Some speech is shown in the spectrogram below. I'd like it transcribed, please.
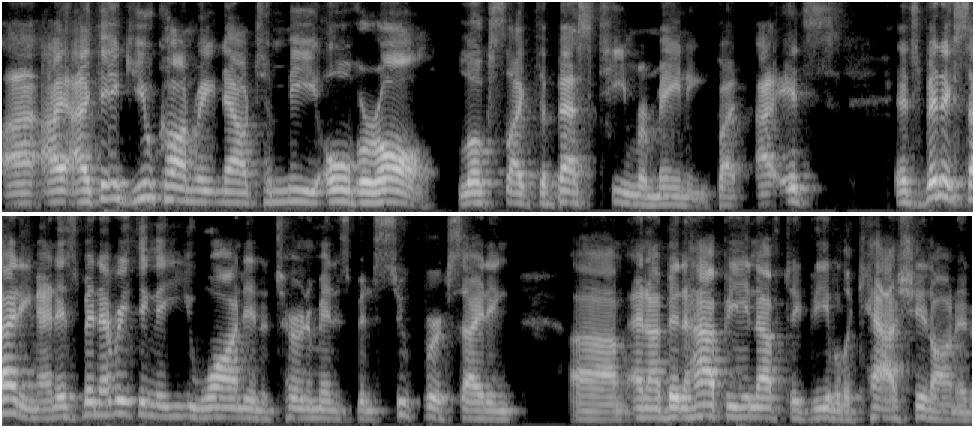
I, I think UConn right now, to me, overall, looks like the best team remaining. But uh, it's it's been exciting, man. It's been everything that you want in a tournament. It's been super exciting, um, and I've been happy enough to be able to cash in on it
